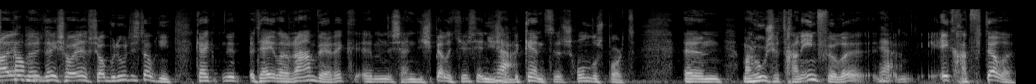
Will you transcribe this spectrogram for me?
Nou, kan. nee, nee, zo, erg- zo bedoeld is het ook niet. Kijk, het, het hele raamwerk ehm, zijn die spelletjes en die Ja. zijn bekend. Dat is hondensport. Ehm, maar hoe ze het gaan invullen, Ja. ehm, ik ga het vertellen.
